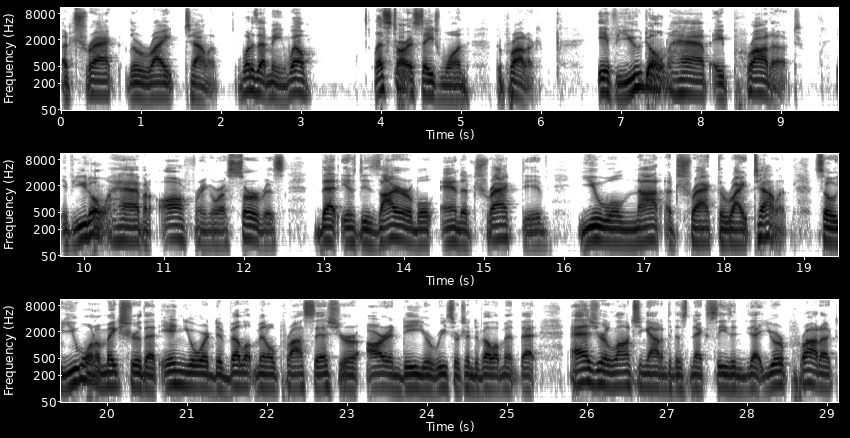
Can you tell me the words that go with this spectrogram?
attract the right talent. What does that mean? Well let's start at stage one the product. If you don't have a product if you don't have an offering or a service that is desirable and attractive, you will not attract the right talent. So you want to make sure that in your developmental process, your R&D, your research and development that as you're launching out into this next season that your product,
